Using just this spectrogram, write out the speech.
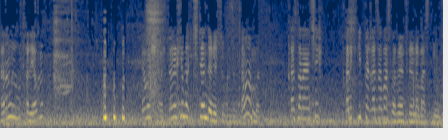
Canını kurtar yavrum. yavaş yavaş. Dönerken bak içten dönüyorsun kızım tamam mı? Gazdan ayağını çek. Panik git de gaza basma ben frene bas deyince.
